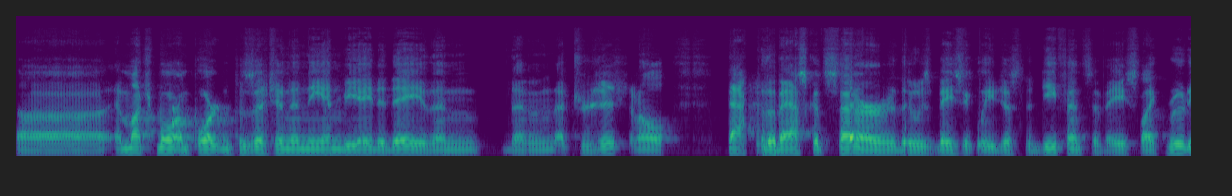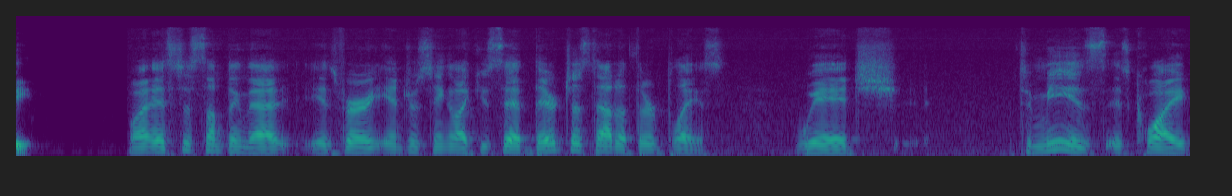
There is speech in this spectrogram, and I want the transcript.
uh, a much more important position in the NBA today than than a traditional back to the basket center that was basically just a defensive ace like Rudy. Well, it's just something that is very interesting. Like you said, they're just out of third place, which to me is is quite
